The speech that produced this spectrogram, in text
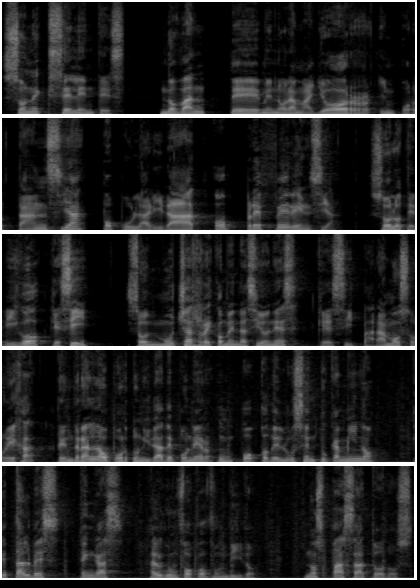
son excelentes. No van de menor a mayor importancia, popularidad o preferencia. Solo te digo que sí, son muchas recomendaciones que si paramos oreja tendrán la oportunidad de poner un poco de luz en tu camino, que tal vez tengas algún foco fundido. Nos pasa a todos.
